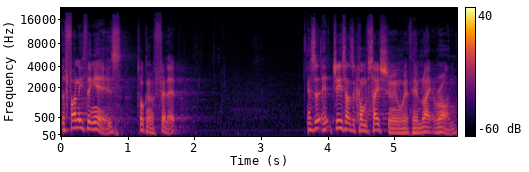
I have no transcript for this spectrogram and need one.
The funny thing is, talking of Philip, is that Jesus has a conversation with him later on.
